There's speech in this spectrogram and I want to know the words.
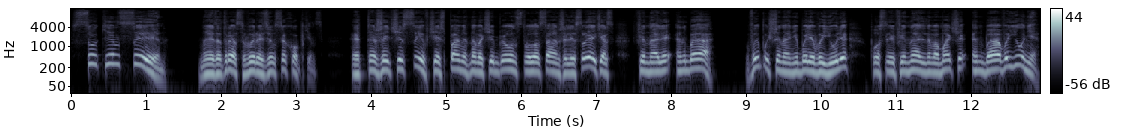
«Сукин сын!» — на этот раз выразился Хопкинс. «Это же часы в честь памятного чемпионства Лос-Анджелес Лейкерс в финале НБА. Выпущены они были в июле после финального матча НБА в июне.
